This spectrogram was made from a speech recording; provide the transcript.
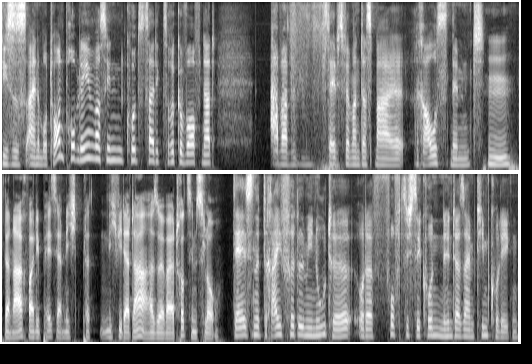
dieses eine Motorenproblem, was ihn kurzzeitig zurückgeworfen hat. Aber selbst wenn man das mal rausnimmt. Hm. Danach war die Pace ja nicht, nicht wieder da. Also er war ja trotzdem slow. Der ist eine Dreiviertelminute oder 50 Sekunden hinter seinem Teamkollegen.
